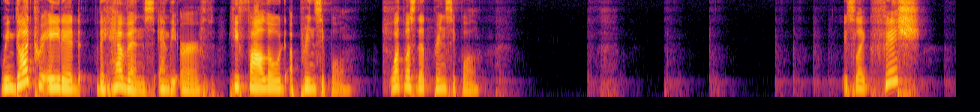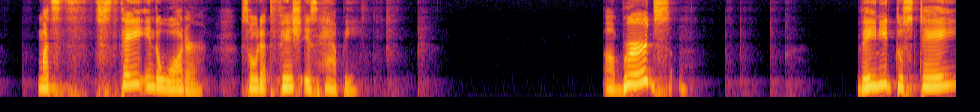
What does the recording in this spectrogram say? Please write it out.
When God created the heavens and the earth, he followed a principle. What was that principle? It's like fish must stay in the water so that fish is happy. Uh, birds, they need to stay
